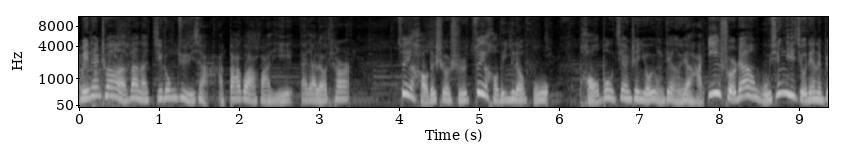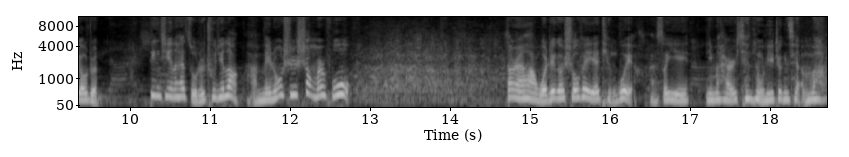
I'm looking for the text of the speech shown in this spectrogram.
每天吃完晚饭呢，集中聚一下啊，八卦话题，大家聊天儿。最好的设施，最好的医疗服务，跑步、健身、游泳、电影院哈，一水的按五星级酒店的标准。定期呢还组织出去浪啊，美容师上门服务。当然哈，我这个收费也挺贵啊，所以你们还是先努力挣钱吧。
